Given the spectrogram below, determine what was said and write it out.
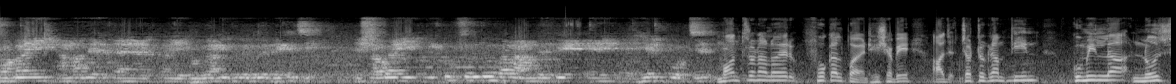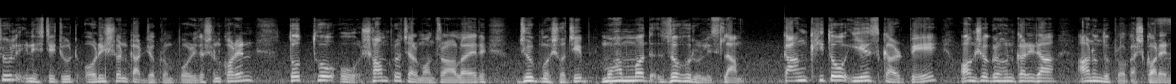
সবাই আমাদের এই ঘুরে দেখেছি। মন্ত্রণালয়ের ফোকাল পয়েন্ট হিসেবে আজ চট্টগ্রাম তিন, কুমিল্লা নজরুল ইনস্টিটিউট অডিশন কার্যক্রম পরিদর্শন করেন তথ্য ও সম্প্রচার মন্ত্রণালয়ের যুগ্ম সচিব মোহাম্মদ জহুরুল ইসলাম। কাঙ্ক্ষিত ইয়েস কার্ড পেয়ে অংশগ্রহণকারীরা আনন্দ প্রকাশ করেন।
